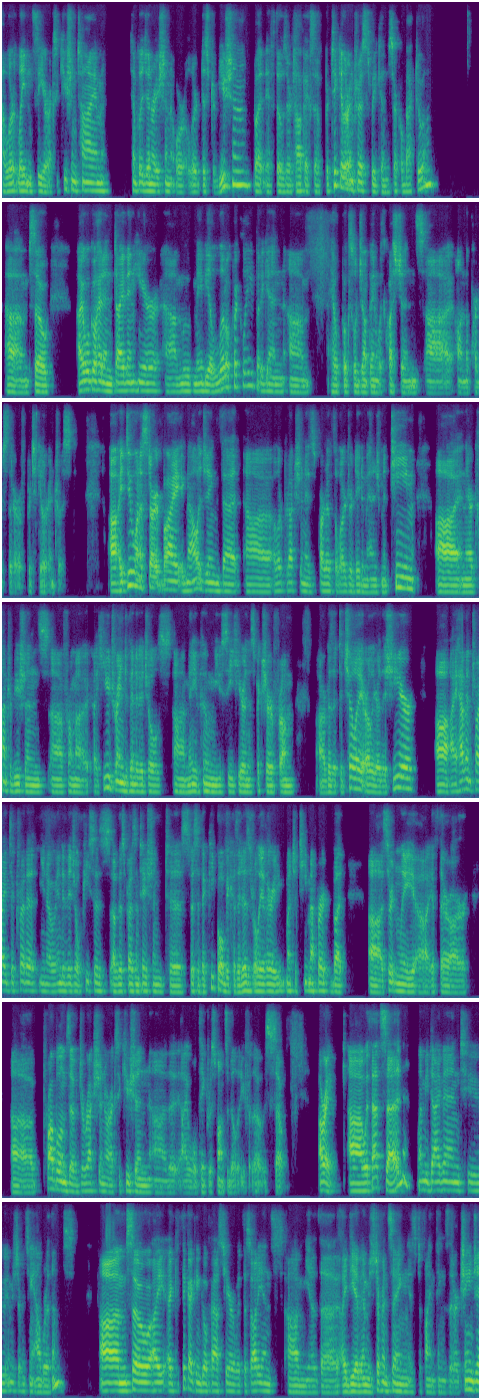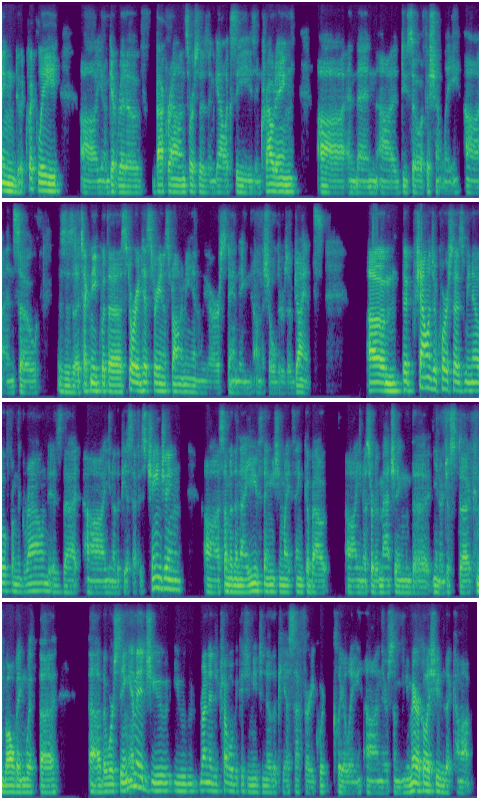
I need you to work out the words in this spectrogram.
alert latency or execution time, template generation, or alert distribution, but if those are topics of particular interest, we can circle back to them. Um, so I will go ahead and dive in here, um, move maybe a little quickly, but again, um, I hope folks will jump in with questions uh, on the parts that are of particular interest. Uh, I do want to start by acknowledging that uh, Alert Production is part of the larger data management team, uh, and there are contributions uh, from a, a, huge range of individuals, uh, many of whom you see here in this picture from our visit to Chile earlier this year. Uh, I haven't tried to credit, you know, individual pieces of this presentation to specific people because it is really a very much a team effort. But certainly, if there are uh, problems of direction or execution, uh, that I will take responsibility for those. So, all right. Uh, with that said, let me dive into image differencing algorithms. Um, so I, I, think I can go fast here with this audience. Um, you know, the idea of image differencing is to find things that are changing, do it quickly, uh, you know, get rid of background sources and galaxies and crowding, uh, and then uh, do so efficiently. Uh, and so this is a technique with a storied history in astronomy, and we are standing on the shoulders of giants. Um, the challenge, of course, as we know from the ground, is that uh, you know the PSF is changing. Uh, some of the naive things you might think about, uh, you know, sort of matching the, you know, just uh, convolving with the uh, the worst seeing image, you you run into trouble because you need to know the PSF very quick, clearly, uh, and there's some numerical issues that come up.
